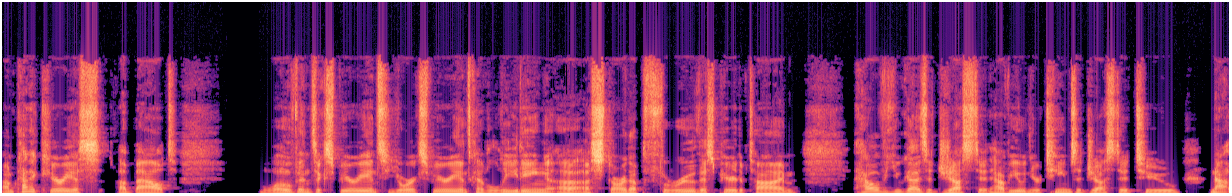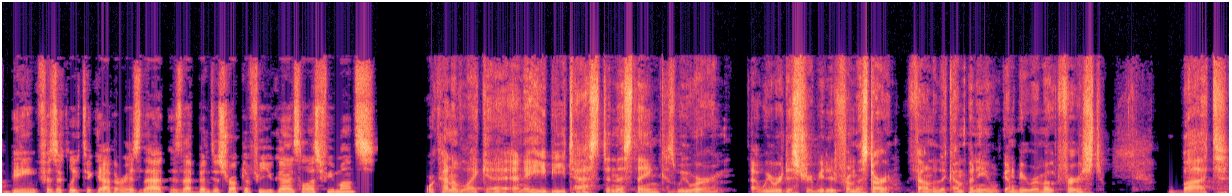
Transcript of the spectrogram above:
I'm kind of curious about Woven's experience, your experience, kind of leading a, a startup through this period of time. How have you guys adjusted? How have you and your teams adjusted to not being physically together? Has that has that been disruptive for you guys the last few months? We're kind of like a, an A/B test in this thing because we were uh, we were distributed from the start, founded the company, we're going to be remote first. But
